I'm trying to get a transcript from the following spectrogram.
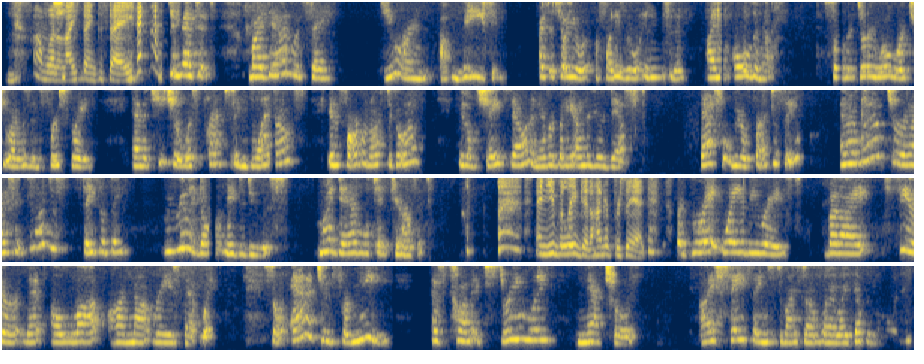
Oh, what a nice thing to say. she meant it. My dad would say, You are amazing. I have to tell you a funny little incident. I'm old enough so that during World War II, I was in first grade and the teacher was practicing blackouts in Fargo, North Dakota. You know, shades down and everybody under your desk. That's what we were practicing. And I went up to her and I said, Can I just say something? We really don't need to do this. My dad will take care of it. and you believed it 100%. A great way to be raised. But I fear that a lot are not raised that way. So, attitude for me has come extremely naturally. I say things to myself when I wake up in the morning.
